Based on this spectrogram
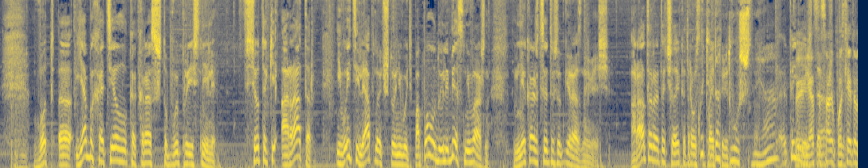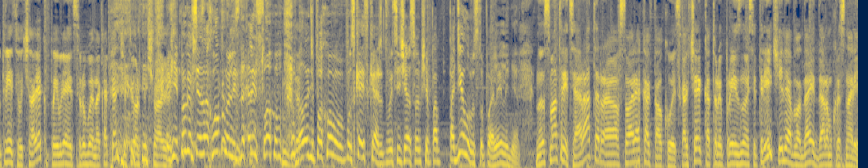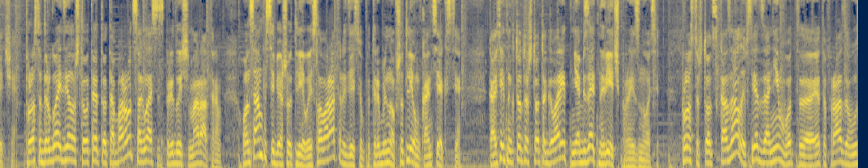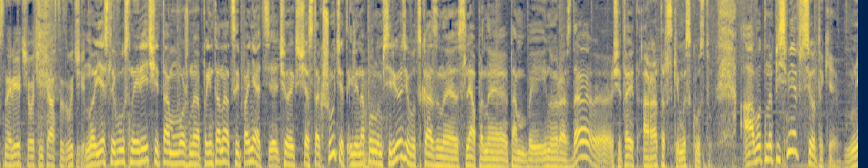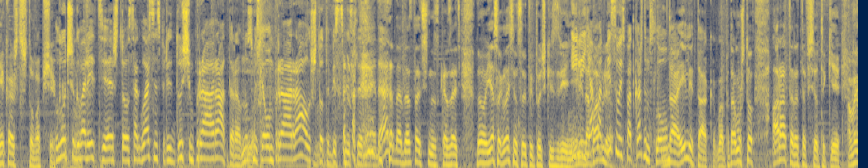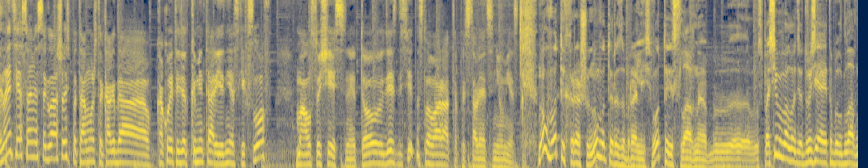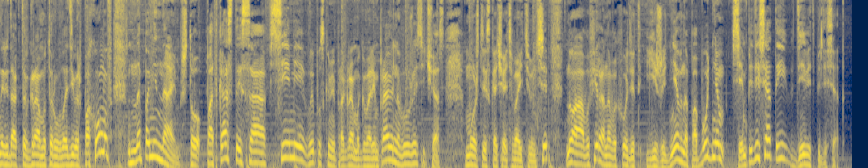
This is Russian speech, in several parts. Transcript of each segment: Вот э, я бы хотел как раз, чтобы вы прояснили, все-таки оратор и выйти ляпнуть что-нибудь по поводу или без, неважно. Мне кажется, это все-таки разные вещи. Оратор – это человек, который Какой выступает ты перед... дотошный, а? Это Я есть, да. согласен, после этого третьего человека появляется Рубен Акопян, четвертый человек. Говорит, ну-ка все захлопнулись, дали слово Володе Пахомову, пускай скажет, вы сейчас вообще по, по делу выступали или нет? Ну, смотрите, оратор э, в словарях как толкуется? Как человек, который произносит речь или обладает даром красноречия. Просто другое дело, что вот этот вот оборот, согласен с предыдущим оратором, он сам по себе шутливый, и слово оратора здесь употреблено в шутливом контексте. Когда действительно кто-то что-то говорит, не обязательно речь произносит. Просто что-то сказал, и вслед за ним вот э, эта фраза в устной речи очень часто звучит. Но если в устной речи, там можно по интонации понять, э, человек сейчас так шутит, или на полном серьезе вот сказанное, сляпанное там иной раз, да, э, считает ораторским искусством. А вот на письме все-таки, мне кажется, что вообще... Лучше говорить, что согласен с предыдущим прооратором. Ну, в смысле, он проорал что-то бессмысленное, да? Да, достаточно сказать, но я согласен с этой точки зрения. Или я добавлю- подписываюсь под каждым словом. Да, или так, потому что оратор это все-таки... А Вы знаете, я с вами соглашусь, потому что когда какой-то идет комментарий из нескольких слов, малосущественный, то здесь действительно слово «оратор» представляется неуместным. Ну вот и хорошо, ну вот и разобрались, вот и славно. Э, Спасибо, Володя. Друзья, это был главный редактор «Грамоты.ру» Владимир Пахомов. Напоминаем, что подкасты со всеми выпусками программы «Говорим правильно» вы уже сейчас можете скачать в iTunes. Ну а в эфир она выходит ежедневно по будням в 7.50 и в 9.50.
